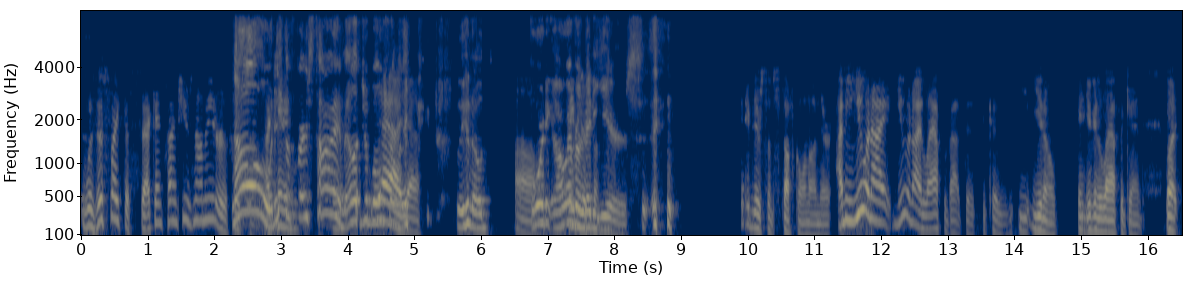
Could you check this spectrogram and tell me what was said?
was this like the second time she was nominated, or no? This is the even, first time eligible yeah, for like, yeah. you know, uh, forty, however many some, years. maybe there's some stuff going on there. I mean, you and I, you and I laugh about this because you know, and you're going to laugh again. But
